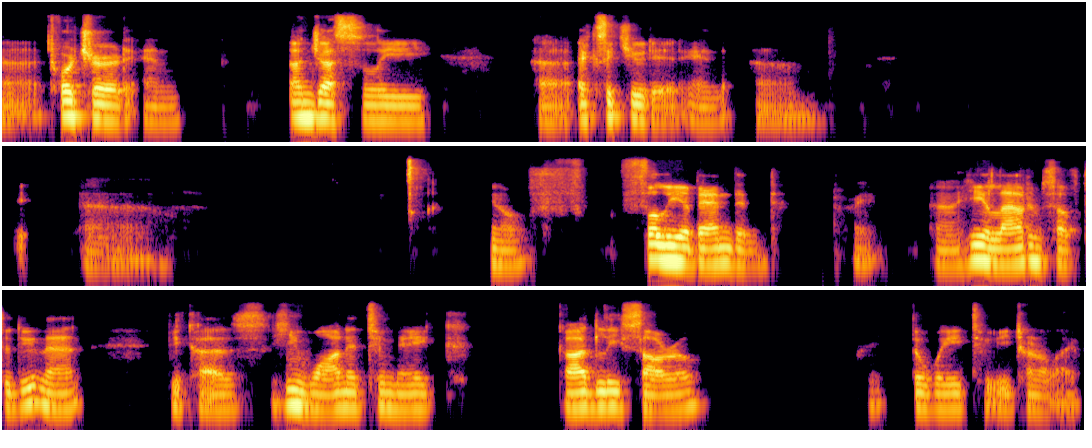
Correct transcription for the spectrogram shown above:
uh, tortured and unjustly uh, executed and um, uh, you know fully abandoned right? Uh, he allowed himself to do that because he wanted to make godly sorrow right, the way to eternal life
